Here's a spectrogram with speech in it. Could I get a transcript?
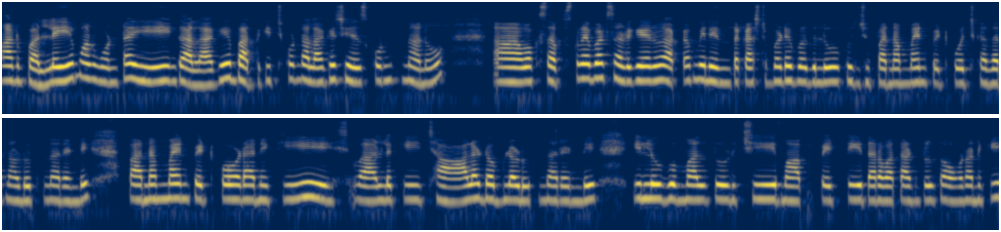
మన పళ్ళు అయ్యే మనకు ఉంటాయి. ఇంకా అలాగే బతికించకుండా అలాగే చేసుకుంటున్నాను. ఒక సబ్స్క్రైబర్స్ అడిగారు అక్క మీరు ఇంత కష్టపడే బదులు కొంచెం పని అమ్మాయిని పెట్టుకోవచ్చు కదా అని అడుగుతున్నారండి. పని అమ్మాయిని పెట్టుకోవడానికి వాళ్ళకి చాలా డబ్బులు అడుగుతున్నారండి. ఇల్లు గుమ్మాలు తుడిచి మా పెట్టి తర్వాత అంటులు తోమడానికి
